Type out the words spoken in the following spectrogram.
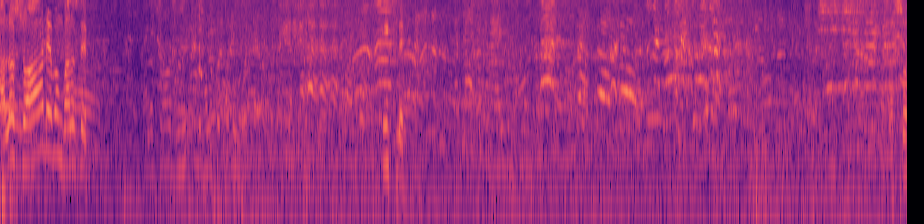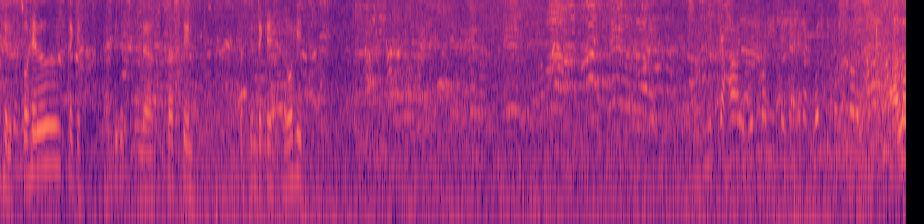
ভালো শট এবং ভালো সেভ কিংসলে সোহেল সোহেল থেকে জাস্টিন জাস্টিন থেকে রোহিত। ভালো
